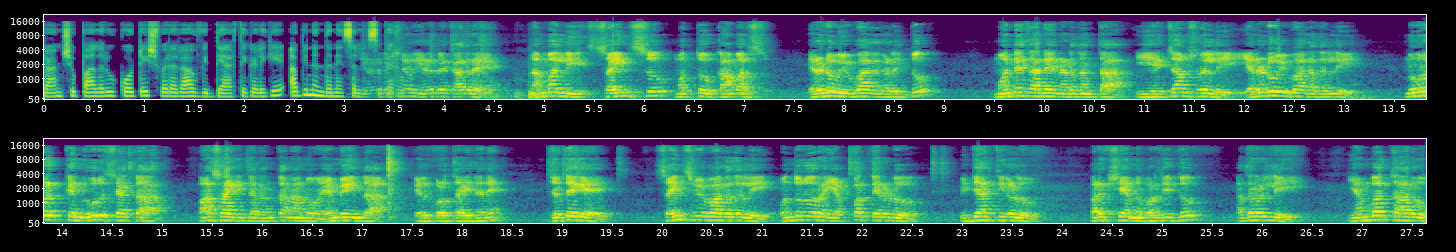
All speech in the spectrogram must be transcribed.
ಪ್ರಾಂಶುಪಾಲರು ಕೋಟೇಶ್ವರರಾವ್ ವಿದ್ಯಾರ್ಥಿಗಳಿಗೆ ಅಭಿನಂದನೆ ಸಲ್ಲಿಸಿದರು. ಹೇಳಬೇಕಾದ್ರೆ ನಮ್ಮಲ್ಲಿ ಸೈನ್ಸ್ ಮತ್ತು ಕಾಮರ್ಸ್ ಎರಡು ವಿಭಾಗಗಳಿದ್ದು, ಮೊನ್ನೆ ತಾನೇ ನಡೆದಂತ ಈ ಎಕ್ಸಾಮ್ಸ್ನಲ್ಲಿ ಎರಡೂ ವಿಭಾಗದಲ್ಲಿ ನೂರಕ್ಕೆ ನೂರು ಶಾತ ಪಾಸ್ ಆಗಿದ್ದಾರೆ ಅಂತ ನಾನು ಹೆಮ್ಮೆಯಿಂದ ಹೇಳ್ಕೊಳ್ತಾ ಇದ್ದೇನೆ. ಜೊತೆಗೆ ಸೈನ್ಸ್ ವಿಭಾಗದಲ್ಲಿ ಒಂದು ನೂರ ಎಪ್ಪತ್ತೆರಡು ವಿದ್ಯಾರ್ಥಿಗಳು ಪರೀಕ್ಷೆಯನ್ನು ಬರೆದಿದ್ದು, ಅದರಲ್ಲಿ ಎಂಬತ್ತಾರು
